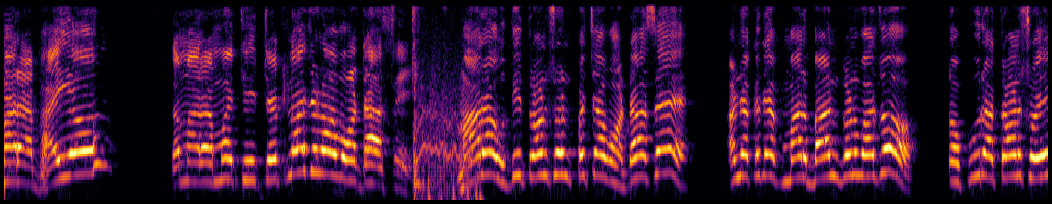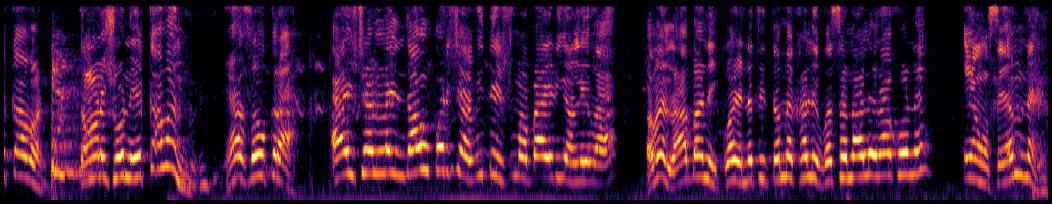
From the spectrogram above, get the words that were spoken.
મારા ભાઈઓ, તમારા માંથી કેટલા જણા વોઢા છે. મારા ઉધી ત્રણસો પચાસ વોઢા છે અને કદાચ માર બાન ગણવા જો, તો પૂરા ત્રણસો એકાવન. ત્રણસો ને એકાવન? હે છોકરા આઈસર લઈને જવું પડશે વિદેશમાં બાયડિયા લેવા. હવે લાબાની કોઈ નથી, તમે ખાલી વસન આલે રાખો ને. એવું છે એમ ને.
